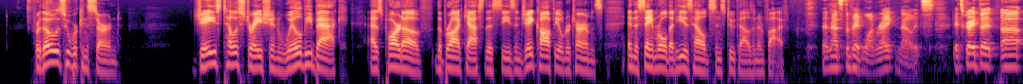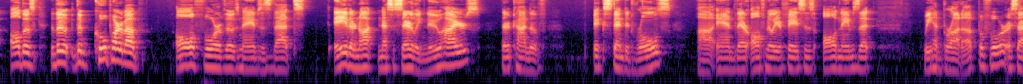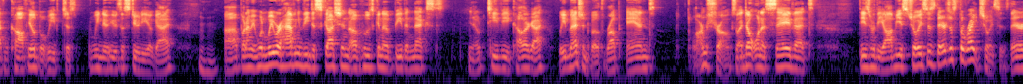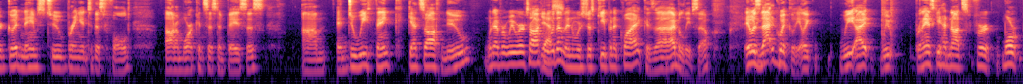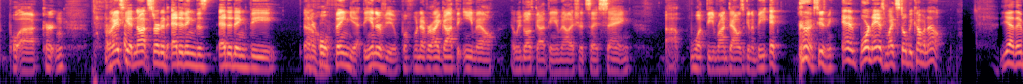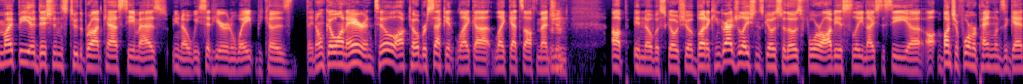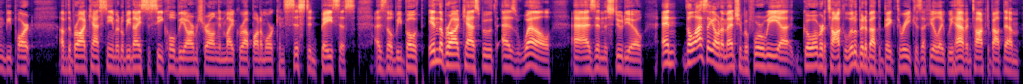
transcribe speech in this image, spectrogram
for those who were concerned, Jay's Telestration will be back as part of the broadcast this season. Jay Caulfield returns in the same role that he has held since 2005. And that's the big one, right? No, it's it's great that uh, all those the the cool part about all four of those names is that a they're not necessarily new hires; they're kind of extended roles, uh, and they're all familiar faces, all names that we had brought up before, aside from Caulfield, but we just we knew he was a studio guy. Mm-hmm. Uh, but I mean, when we were having the discussion of who's gonna be the next, you know, TV color guy, we mentioned both Rupp and Armstrong. So I don't want to say that these were the obvious choices. They're just the right choices. They're good names to bring into this fold on a more consistent basis. Um, and do we think Getzoff knew whenever we were talking yes. with him and was just keeping it quiet? Because uh, I believe so. It was that quickly. Like we I we Brlansky had not for more uh, curtain. Brlansky had not started editing this editing the uh, whole thing yet, the interview. But whenever I got the email, and we both got the email, I should say, saying uh, what the rundown was going to be. It excuse me, and more names might still be coming out. Yeah, there might be additions to the broadcast team as you know we sit here and wait because they don't go on air until October second, like uh like Getzoff mentioned. Mm-hmm up in Nova Scotia. But a congratulations goes to those four. Obviously, nice to see uh, a bunch of former Penguins again be part of the broadcast team. It'll be nice to see Colby Armstrong and Mike Rupp on a more consistent basis, as they'll be both in the broadcast booth as well as in the studio. And the last thing I want to mention before we uh, go over to talk a little bit about the big three, because I feel like we haven't talked about them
